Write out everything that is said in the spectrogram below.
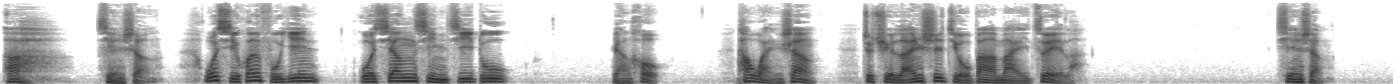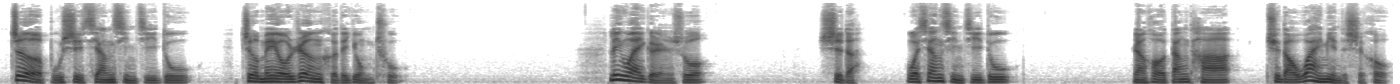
啊，先生，我喜欢福音，我相信基督。”然后他晚上就去蓝狮酒吧买醉了。先生，这不是相信基督。这没有任何的用处。另外一个人说：“是的，我相信基督。”然后当他去到外面的时候，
